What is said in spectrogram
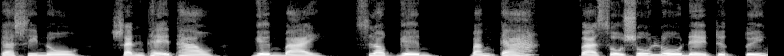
casino, sảnh thể thao, game bài, slot game, bắn cá và sổ số lô đề trực tuyến.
